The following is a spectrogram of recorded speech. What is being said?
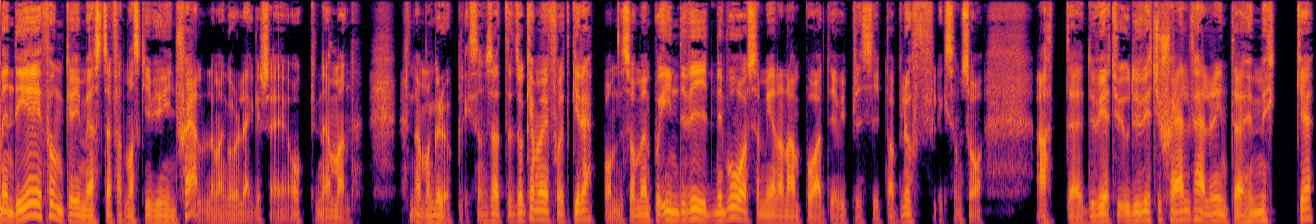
Men det funkar ju mest för att man skriver in själv när man går och lägger sig och när man, när man går upp. Liksom. Så att då kan man få ett grepp om det. så. Men på individnivå så menar han på att det är i princip var bluff. Liksom så. Att, eh, du, vet ju, och du vet ju själv heller inte hur mycket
